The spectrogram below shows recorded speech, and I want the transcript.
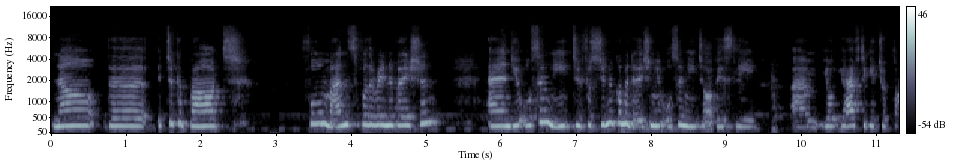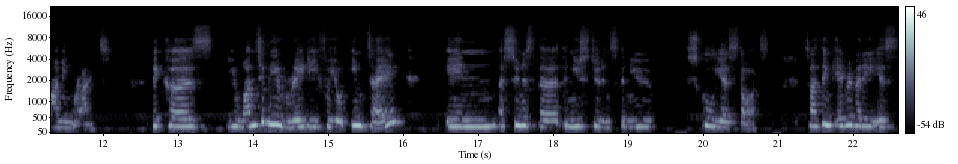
Now the it took about four months for the renovation. And you also need to for student accommodation you also need to obviously um, you, you have to get your timing right because you want to be ready for your intake in as soon as the, the new students, the new school year starts. So I think everybody is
